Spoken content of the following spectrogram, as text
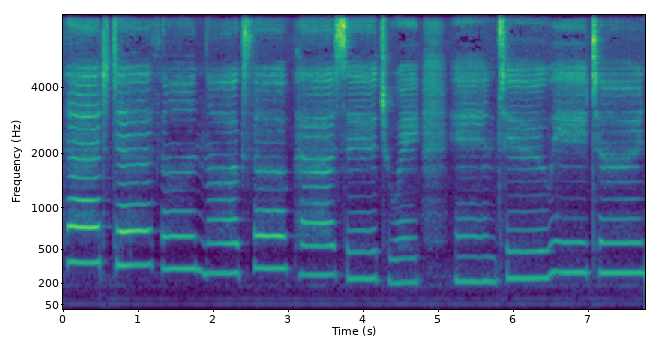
that death unlocks the passageway into eternity.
